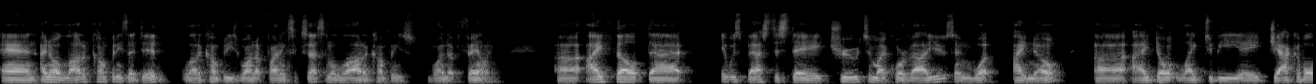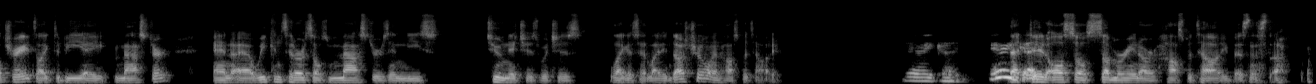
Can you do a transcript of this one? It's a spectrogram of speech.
And I know a lot of companies that did, a lot of companies wound up finding success and a lot of companies wound up failing. Uh, I felt that it was best to stay true to my core values and what I know. Uh, I don't like to be a jack of all trades, I like to be a master. And uh, we consider ourselves masters in these two niches, which is, like I said, light industrial and hospitality. Very good, very good That good. did also submarine our hospitality business though.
